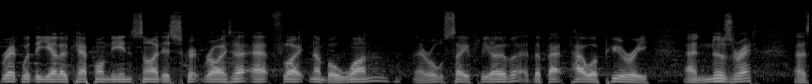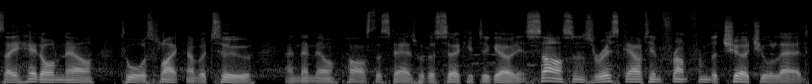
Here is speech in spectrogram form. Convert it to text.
Red with the yellow cap on the inside is Scriptwriter at flight number one. They're all safely over. At the back, Power Puri and Nusret as they head on now towards flight number two. And then they'll pass the stands with a circuit to go. And it's Sarson's Risk out in front from the Churchill Lad.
